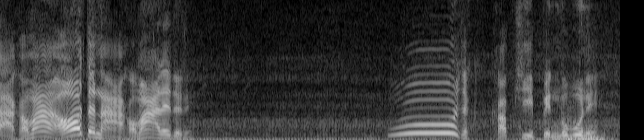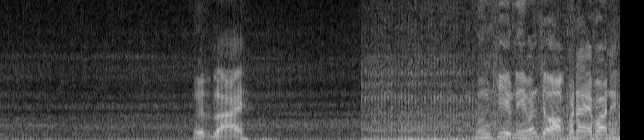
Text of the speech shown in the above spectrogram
ดาเข้ามาอ๋อแต่หนาเข้ามาเลยเดี๋ยวนี้อู้จะขับขี่เป็นบ่บุนี่เงืดหลายมึงขีบนี่มันจะออกมาได้ป่ะนี่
